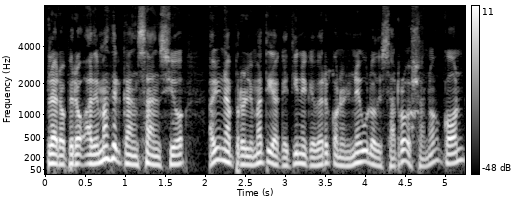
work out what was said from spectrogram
Claro, pero además del cansancio, hay una problemática que tiene que ver con el neurodesarrollo, ¿no? Con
